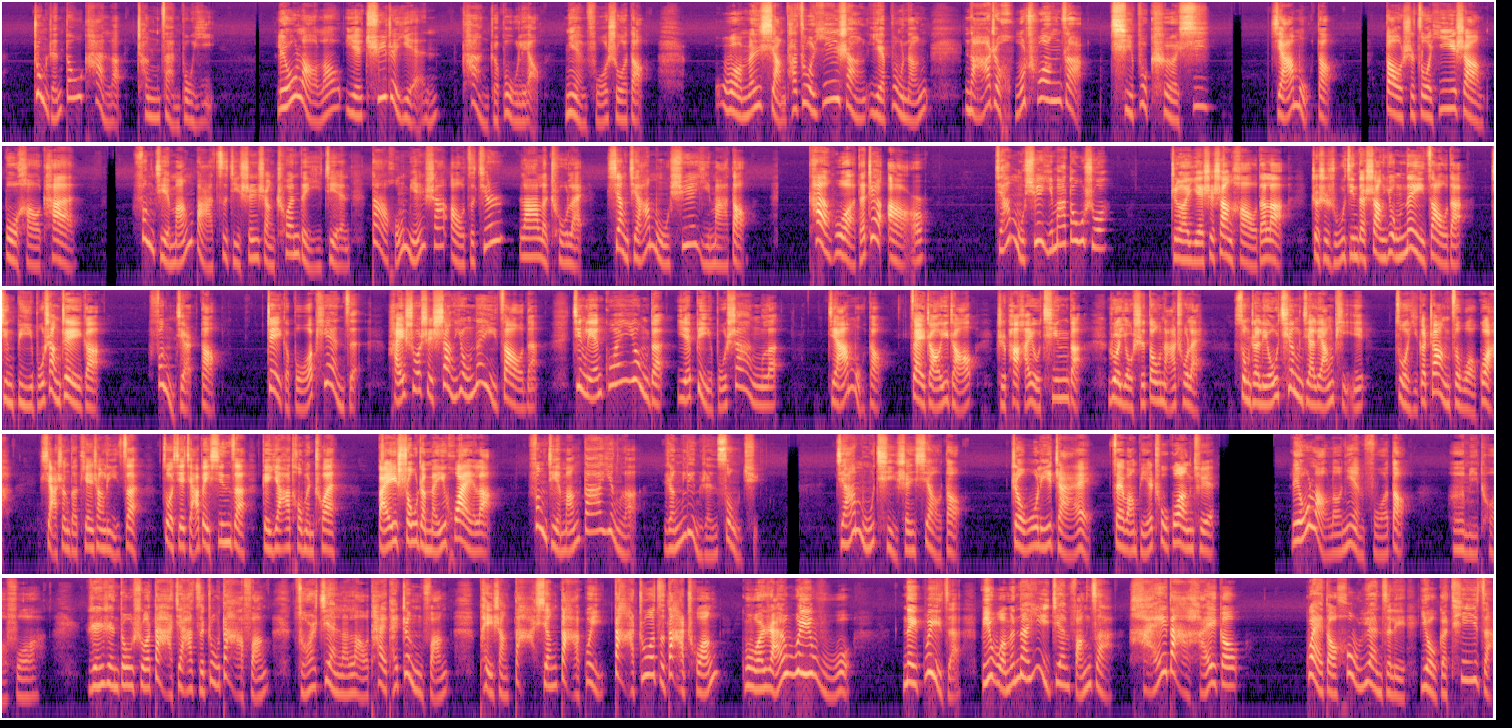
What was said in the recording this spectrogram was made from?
众人都看了，称赞不已。刘姥姥也屈着眼看个不了，念佛说道：“我们想他做衣裳也不能，拿着糊窗子。”岂不可惜？贾母道：“倒是做衣裳不好看。”凤姐忙把自己身上穿的一件大红棉纱袄子襟儿拉了出来，向贾母、薛姨妈道：“看我的这袄。”贾母、薛姨妈都说：“这也是上好的了，这是如今的上用内造的，竟比不上这个。”凤姐儿道：“这个薄片子，还说是上用内造呢，竟连官用的也比不上了。”贾母道：“再找一找，只怕还有轻的。若有时都拿出来，送着刘亲家两匹。”做一个帐子，我挂下剩的添上里子，做些夹背心子给丫头们穿，白收着没坏了。凤姐忙答应了，仍令人送去。贾母起身笑道：“这屋里窄，再往别处逛去。”刘姥姥念佛道：“阿弥陀佛。”人人都说大家子住大房，昨儿见了老太太正房，配上大箱大柜、大桌子大床，果然威武。那柜子比我们那一间房子还大还高。怪到后院子里有个梯子，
